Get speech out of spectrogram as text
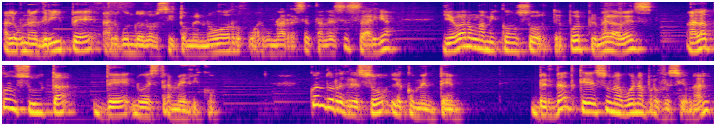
Alguna gripe, algún dolorcito menor o alguna receta necesaria llevaron a mi consorte por primera vez a la consulta de nuestra médico. Cuando regresó le comenté, ¿verdad que es una buena profesional?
